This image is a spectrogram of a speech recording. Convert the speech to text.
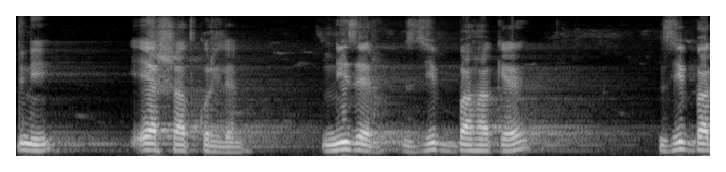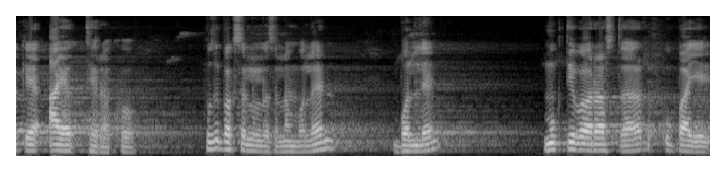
তিনি এরশাদ করিলেন। নিজের জিব্বাহাকে জিব্বাকে আয়ত্তে রাখো। হুজুর পাক সাল্লাহ সাল্লাম বলেন, বললেন, মুক্তি পাওয়ার রাস্তার উপায়ে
